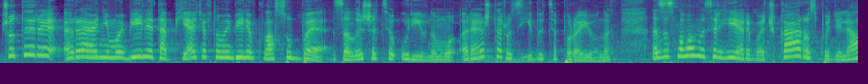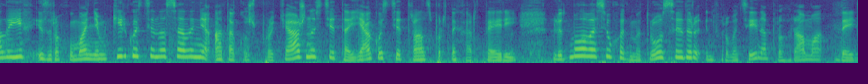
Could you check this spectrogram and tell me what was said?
Чотири реанімобілі та п'ять автомобілів класу Б залишаться у Рівному. Решта роз'їдуться по районах. За словами Сергія Рибачка, розподіляли їх із рахуванням кількості населення, а також протяжності та якості транспортних артерій. Людмила Васюха, Дмитро Сидор. Інформаційна програма День.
